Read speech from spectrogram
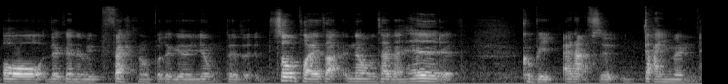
or they're going to be professional, but they're going to be. Some players that no one's ever heard of could be an absolute diamond.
